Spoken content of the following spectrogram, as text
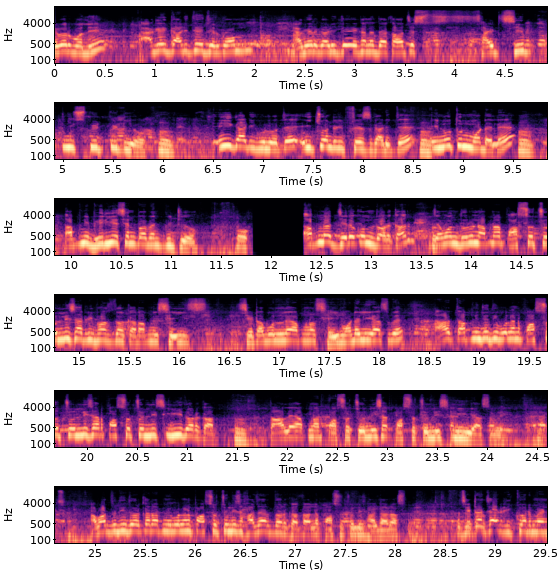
এবার বলি আগের গাড়িতে যেরকম আগের গাড়িতে এখানে দেখা আছে side shift two speed PTO এই গাড়িগুলোতে এইচ ওয়ান রিফ্রেশ গাড়িতে এই নতুন মডেলে আপনি ভেরিয়েশন পাবেন পিটিও আপনার যেরকম দরকার যেমন ধরুন আপনার পাঁচশো চল্লিশ আর রিভার্স দরকার আপনি সেই সেটা বললে আপনার সেই মডেলই আসবে। আর আপনি যদি বলেন পাঁচশো চল্লিশ আর পাঁচশো চল্লিশ ই দরকার তাহলে আপনার পাঁচশো চল্লিশ আর পাঁচশো চল্লিশ ই আসবে। আবার যদি দরকার আপনি বলেন পাঁচশো চল্লিশ হাজার দরকার তাহলে পাঁচশো চল্লিশ হাজার আসবে। যেটা যার রিকোয়ারমেন্ট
